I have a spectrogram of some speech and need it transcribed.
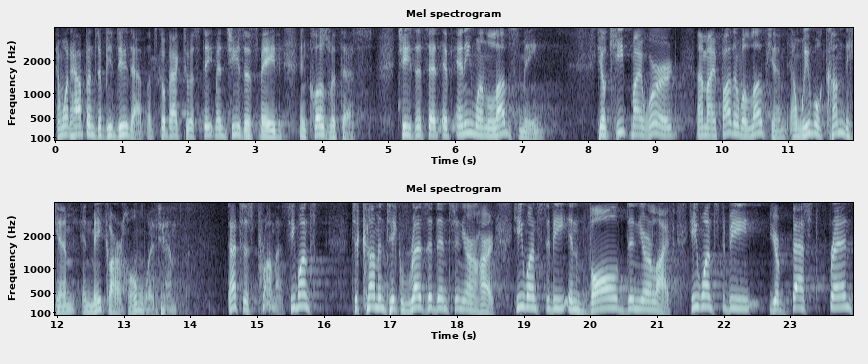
And what happens if you do that? Let's go back to a statement Jesus made and close with this. Jesus said, If anyone loves me, he'll keep my word, and my Father will love him, and we will come to him and make our home with him. That's his promise. He wants to come and take residence in your heart. He wants to be involved in your life. He wants to be your best friend,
